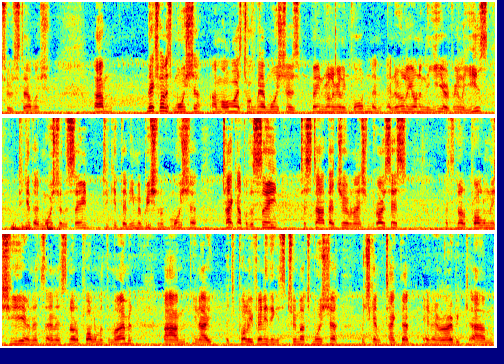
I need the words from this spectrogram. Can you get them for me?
to establish. Um, Next one is moisture. I'm always talking about moisture has been really, really important and, and, early on in the year it really is to get that moisture in the seed, to get that imbibition of moisture, take up of the seed to start that germination process. It's not a problem this year and it's, and it's not a problem at the moment. Um, you know, it's probably, if anything, it's too much moisture, which is going to take that anaerobic um,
